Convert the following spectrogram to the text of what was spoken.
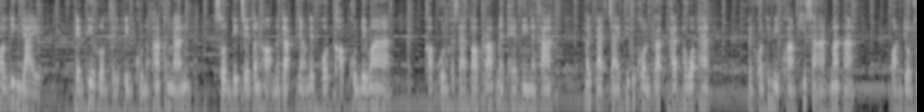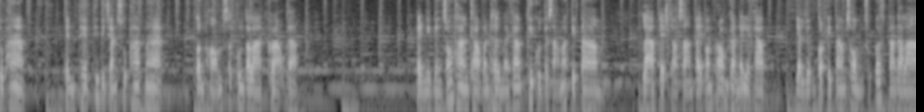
พราะยิ่งใหญ่เป็นที่รวมศิลปินคุณภาพทั้งนั้น ส่วนดีเจต้นหอมนะครับยังได้โพสต์ขอบคุณด้วยว่า ขอบคุณกระแสตอบรับในเทปนี้นะคะ ไม่แปลกใจที่ทุกคนรักแพทพาวเวอร์แพทเป็นคนที่มีความคิดสะอาดมากอะอ่อนโยนสุภาพ เป็นเทปที่ดิฉันสุภาพมาก ต้นหอมสกุลตลากล่าวครับ เป็นอีกหนึ่งช่องทางข่าวบันเทิงนะครับ ที่คุณจะสามารถติดตาม และอัปเดตข่าวสารไปพร้อม ๆ กันได้เลยครับ อย่าลืมกดติดตามชมซูเปอร์สตาร์ดารา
